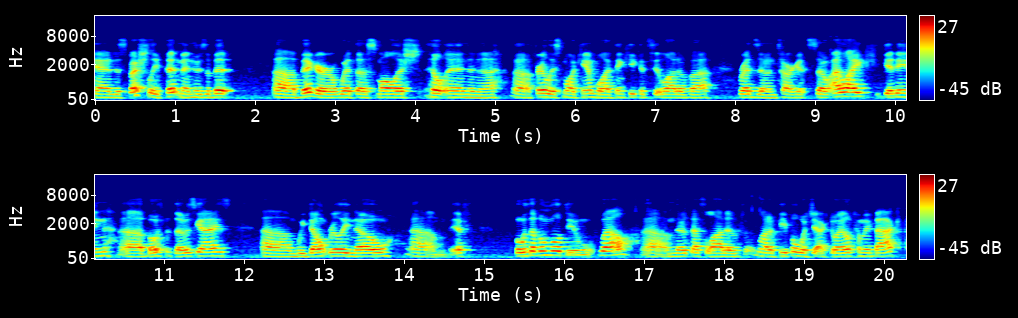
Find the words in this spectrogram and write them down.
and especially Pittman, who's a bit uh, bigger with a smallish Hilton and a, a, fairly small Campbell. I think he could see a lot of uh, red zone targets. So I like getting uh, both of those guys. Um, we don't really know um, if both of them will do well. Um, there, that's a lot of a lot of people with Jack Doyle coming back.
